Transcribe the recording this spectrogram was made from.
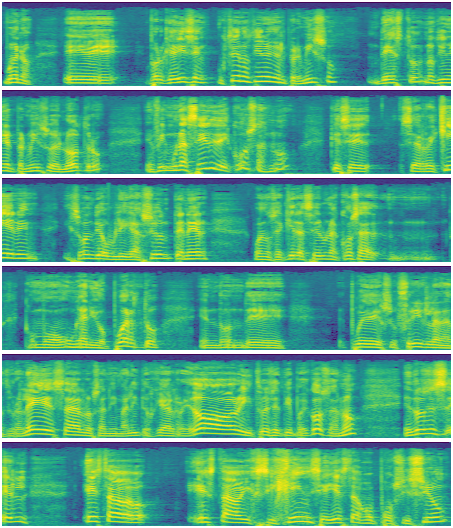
Bueno, eh, porque dicen, ustedes no tienen el permiso de esto, no tienen el permiso del otro, en fin, una serie de cosas, ¿no? Que se, se requieren y son de obligación tener cuando se quiere hacer una cosa mm, como un aeropuerto en donde puede sufrir la naturaleza, los animalitos que hay alrededor y todo ese tipo de cosas, ¿no? Entonces, él, esta esta exigencia y esta oposición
